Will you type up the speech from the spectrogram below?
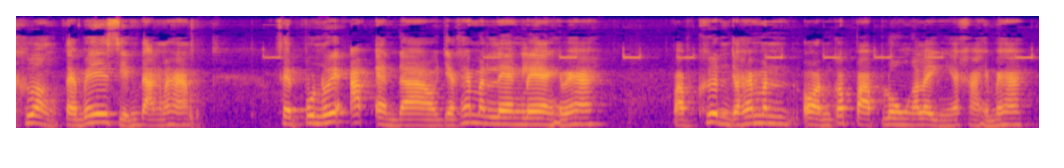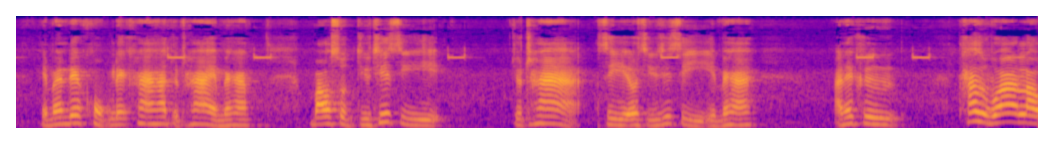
เครื่องแต่ไม่ได้เสียงดังนะคะเสร็จปุ๊บด้วย up and down อยากให้มันแรงแรงเห็นไหมคะปรับขึ้นอยากให้มันอ่อนก็ปรับลงอะไรอย่างเงี้ยค่ะเห็นไหมคะเห็นไหมเลขหกเลขห้าห้าจุดห้าเห็นไหมคะเบาสุดอยู่ที่สี่จุดห้าสี่เอาอยู่ที่สี่เห็นไหมคะอันนี้คือถ้าสมมติว่าเรา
